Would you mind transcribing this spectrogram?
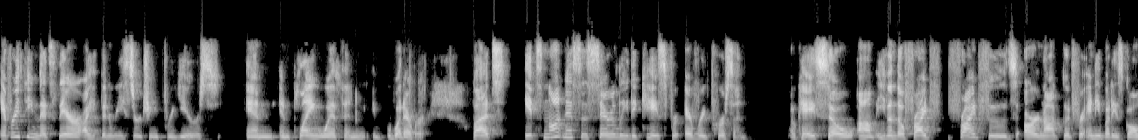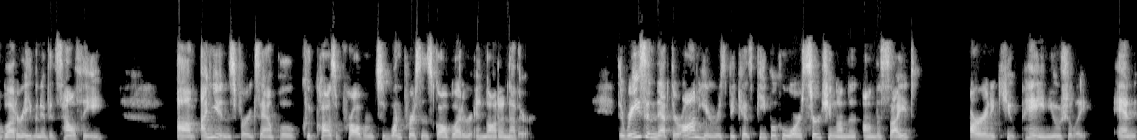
everything that's there, I have been researching for years and and playing with and whatever. But it's not necessarily the case for every person. Okay, so um, even though fried fried foods are not good for anybody's gallbladder, even if it's healthy, um, onions, for example, could cause a problem to one person's gallbladder and not another. The reason that they're on here is because people who are searching on the on the site are in acute pain usually, and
